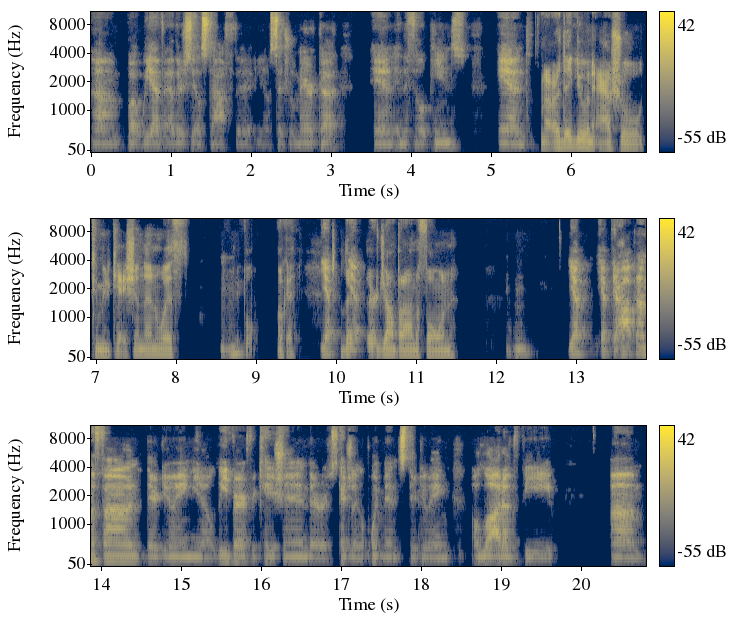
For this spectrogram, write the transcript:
um, but we have other sales staff that you know Central America and in the Philippines. And are they doing actual communication then with mm-hmm. people? Okay. Yep. So they're, yep. They're jumping on the phone. Mm-hmm. Yep, yep. They're hopping on the phone. They're doing, you know, lead verification. They're scheduling appointments. They're doing a lot of the, um,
